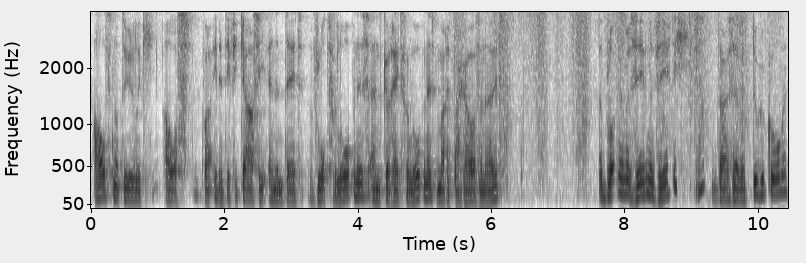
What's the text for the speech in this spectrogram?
Als natuurlijk alles qua identificatie in een tijd vlot verlopen is en correct verlopen is. Maar daar gaan we vanuit. Blok nummer 47, daar zijn we toegekomen.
